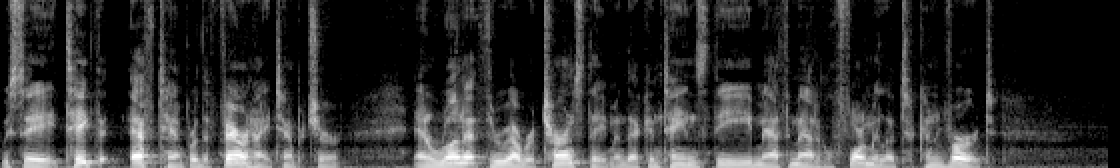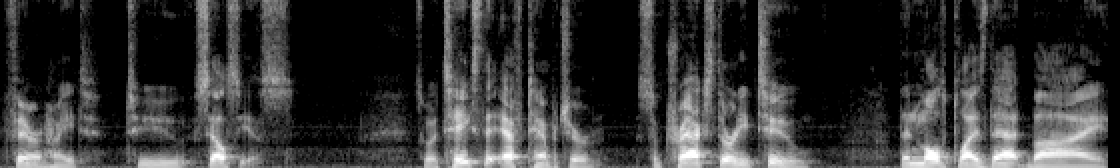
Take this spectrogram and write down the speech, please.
We say take the F temp or the Fahrenheit temperature and run it through our return statement that contains the mathematical formula to convert Fahrenheit to Celsius. So it takes the F temperature, subtracts 32, then multiplies that by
